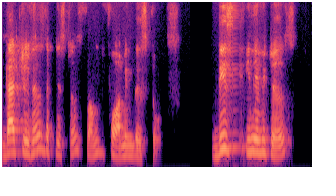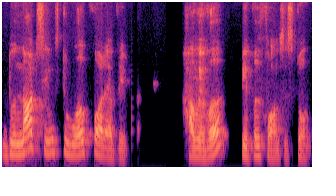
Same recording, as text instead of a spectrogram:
that prevents the crystals from forming the stones. These inhibitors do not seem to work for everyone. However, people forms a stone.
